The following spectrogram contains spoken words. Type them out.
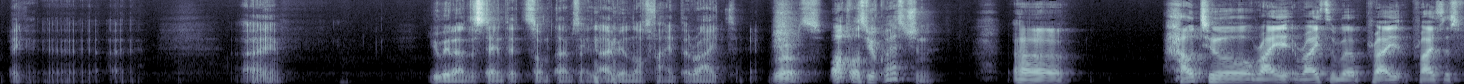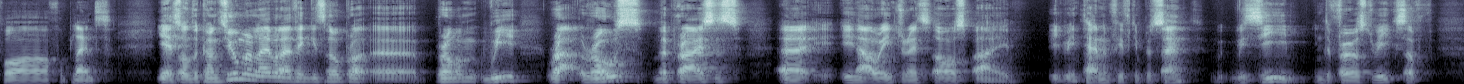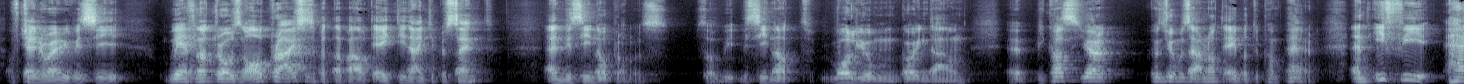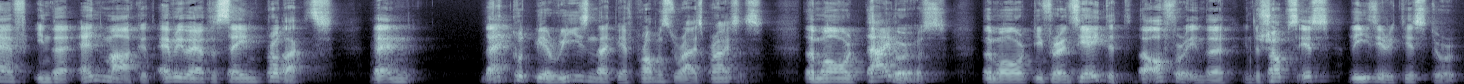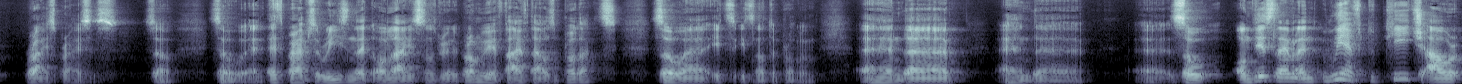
back, uh, I you will understand that sometimes I, I will not find the right words. What was your question? Uh, how to ri- rise the pri- prices for for plants? Yes, on the consumer level, I think it's no pro- uh, problem. We rose the prices uh, in our internet stores by between 10 and 15 percent. We see in the first weeks of, of January, we see we have not risen all prices, but about 80, 90 percent, and we see no problems. So we, we see not volume going down uh, because your consumers are not able to compare. And if we have in the end market everywhere the same products, then that could be a reason that we have problems to rise prices. The more diverse, the more differentiated the offer in the in the shops is, the easier it is to rise prices. So so uh, that's perhaps a reason that online is not really a problem. We have five thousand products, so uh, it's it's not a problem. And uh, and uh, uh, so on this level, and we have to teach our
